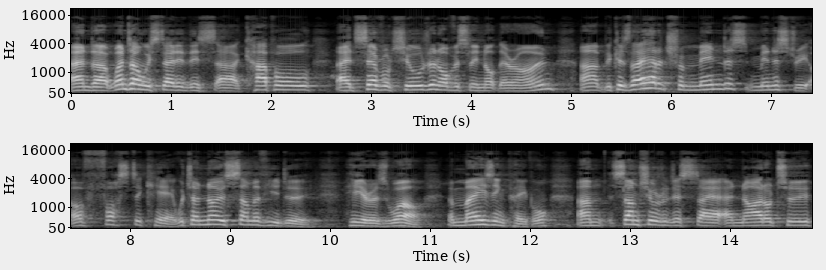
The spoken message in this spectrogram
And uh, one time we stayed at this uh, couple. They had several children, obviously not their own, uh, because they had a tremendous ministry of foster care, which I know some of you do here as well. Amazing people. Um, some children just stay a, a, night or two,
